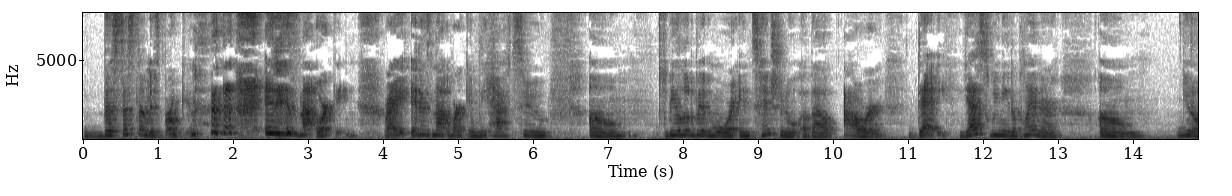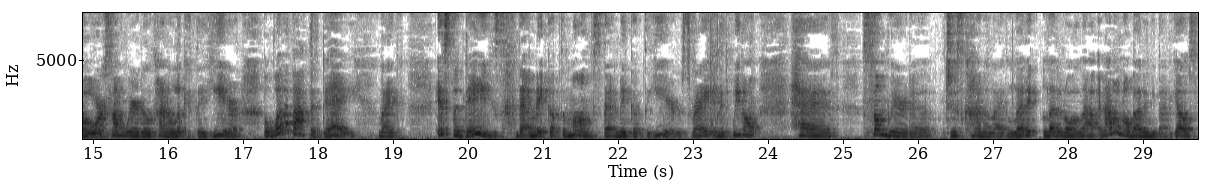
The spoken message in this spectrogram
the system is broken. it is not working, right? It is not working. We have to um be a little bit more intentional about our day. Yes, we need a planner, um, you know, or somewhere to kind of look at the year, but what about the day? Like, it's the days that make up the months that make up the years, right? And if we don't have somewhere to just kind of like let it let it all out. And I don't know about anybody else,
